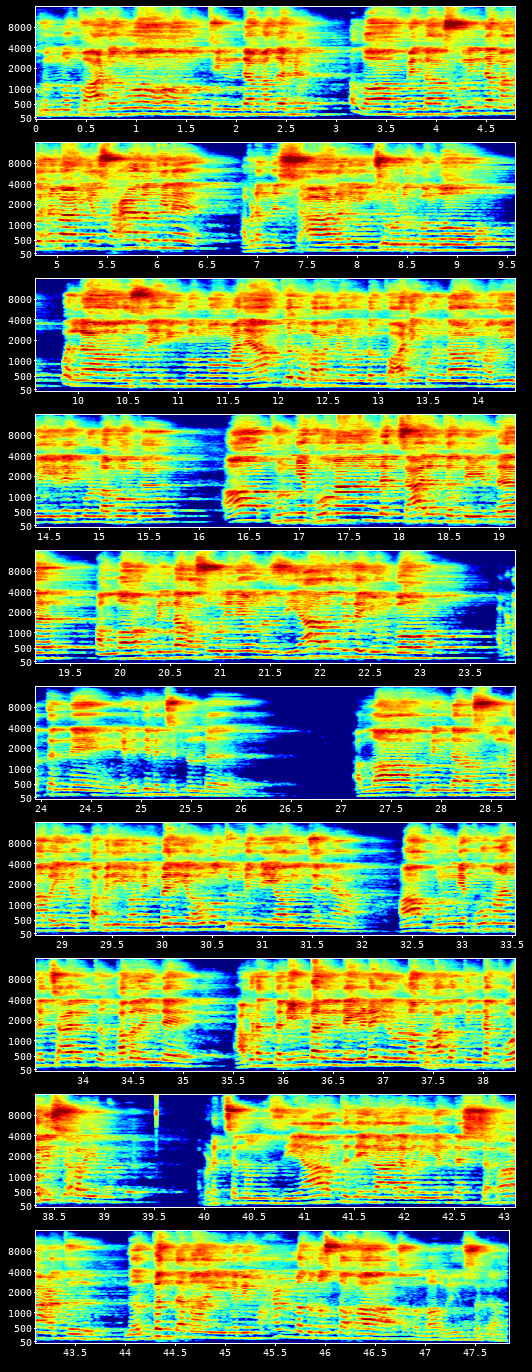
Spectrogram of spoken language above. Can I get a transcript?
ഒന്ന് പാടുമോ? മുത്തിന്റെ മധുഹ്. അള്ളാഹുവിന്റെ റസൂലിന്റെ മദഹ് പാടിയ സഹാബത്തിന് അവിടെ നിന്ന് ചാടണീച്ചു കൊടുക്കുന്നു. വല്ലാതെ സ്നേഹിക്കുന്നു. മനാക്കബ് പറഞ്ഞുകൊണ്ട് പാടിക്കൊണ്ടാണ് മദീനയിലേക്കുള്ള പോക്ക്. ആ പുണ്യഭൂമാന്റെ ചാരത്തെത്തിയിട്ട് അള്ളാഹുവിന്റെ റസൂലിനെ ഒന്ന് സിയാറത്ത് ചെയ്യുമ്പോ അവിടെ തന്നെ എഴുതി വെച്ചിട്ടുണ്ട്. അള്ളാഹുവിന്റെ റസൂൽ ആ പുണ്യഭൂമാന്റെ ചാരത്ത് ഖബറിന്റെ അവിടുത്തെ മിമ്പറിന്റെ ഇടയിലുള്ള ഭാഗത്തിന്റെ പോരിശ പറയുന്നുണ്ട്. അവിടെ ചെന്നൊന്ന് സിയാറത്ത് ചെയ്താൽ അവന് എന്റെ ഷഫാഅത്ത് നിർബന്ധമായി നബി മുഹമ്മദ് മുസ്തഫ സല്ലല്ലാഹു അലൈഹി വസല്ലം.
